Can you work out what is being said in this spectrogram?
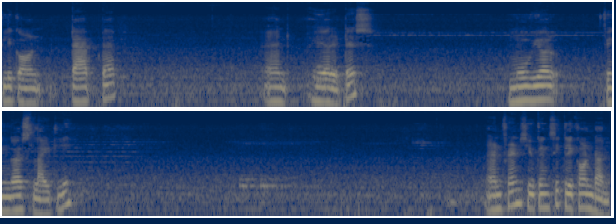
click on tap tap. And here it is. Move your finger slightly and friends you can see click on done.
